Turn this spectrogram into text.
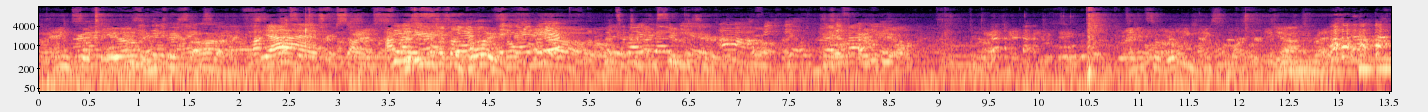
Thanks, Sophia. Yes. Signature song. Signature song. Signature song. That's a nice signature. Ah, thank you and it's a really nice marker. Yeah.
